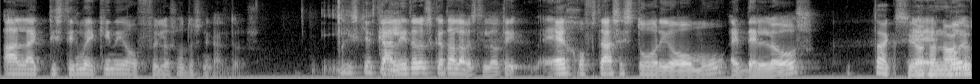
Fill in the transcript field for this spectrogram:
αλλά τη στιγμή εκείνη ο φίλος όντως είναι καλύτερος. Ή σκέφτηκε- Καλύτερος, κατάλαβες τι λέω, ότι έχω φτάσει στο όριό μου εντελώς. Εντάξει, όταν ο Ε, μπορεί, άλλο.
